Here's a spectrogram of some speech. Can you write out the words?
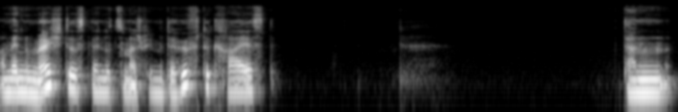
Und wenn du möchtest, wenn du zum Beispiel mit der Hüfte kreist, dann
